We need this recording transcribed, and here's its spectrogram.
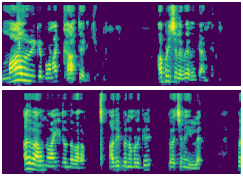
மாவு விற்க போனால் காற்று அடிக்கும். அப்படி சில பேர் இருக்காங்க. அது அவங்க வாங்கிட்டு வந்த வரம். அது இப்போ நம்மளுக்கு பிரச்சனை இல்லை. இப்போ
